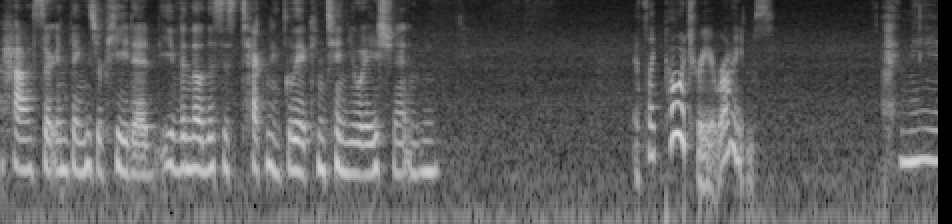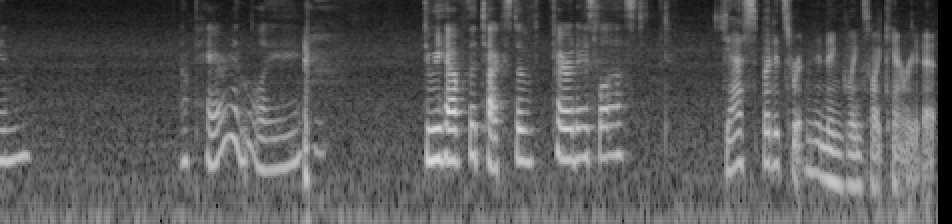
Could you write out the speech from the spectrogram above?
how certain things repeated, even though this is technically a continuation. It's like poetry, it rhymes. I mean apparently. Do we have the text of Paradise Lost? Yes, but it's written in Inkling, so I can't read it.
